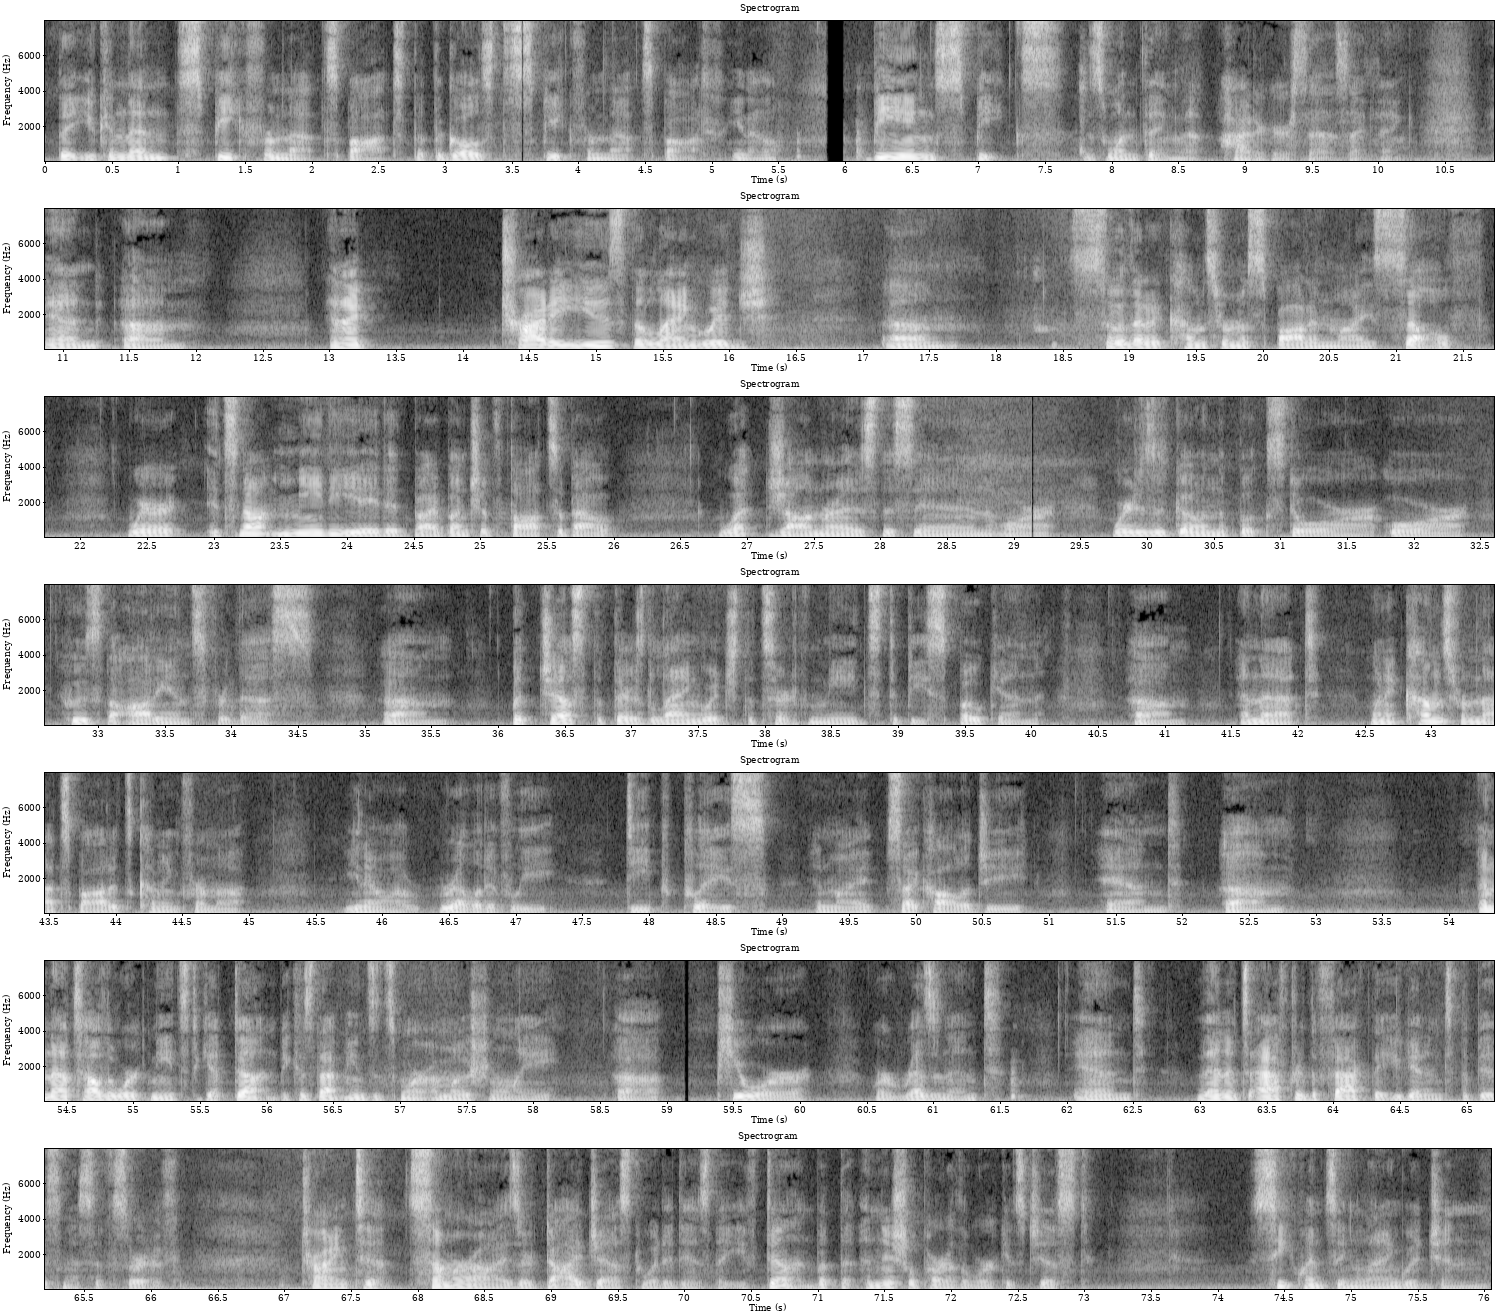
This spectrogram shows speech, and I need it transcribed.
that you can then speak from that spot, that the goal is to speak from that spot, you know. Being speaks is one thing that Heidegger says, I think. And um, and I try to use the language um, so that it comes from a spot in myself where it's not mediated by a bunch of thoughts about what genre is this in or where does it go in the bookstore or who's the audience for this um, but just that there's language that sort of needs to be spoken um, and that when it comes from that spot, it's coming from a, you know, a relatively deep place in my psychology, and um, and that's how the work needs to get done because that means it's more emotionally uh, pure or resonant, and then it's after the fact that you get into the business of sort of trying to summarize or digest what it is that you've done. But the initial part of the work is just sequencing language and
